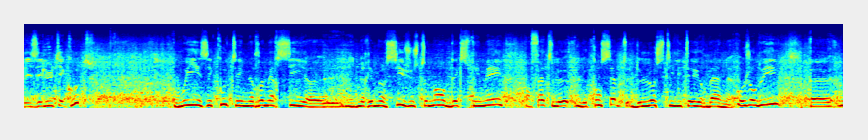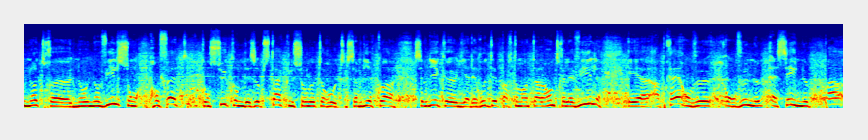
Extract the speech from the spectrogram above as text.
les élus t'écoutent? Oui, ils écoutent et ils me remercient. Euh, ils me remercient justement d'exprimer en fait le, concept de l'hostilité urbaine. Aujourd'hui, euh, euh, nos, villes sont en fait conçues comme des obstacles sur l'autoroute. Ça veut dire quoi? Ça veut dire qu'il y a des routes départementales entre les villes et après on veut, on veut essayer de ne pas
